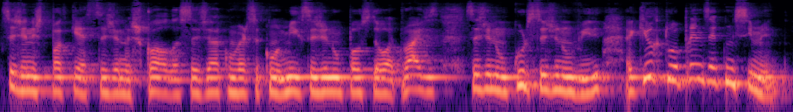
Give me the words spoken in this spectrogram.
seja neste podcast, seja na escola, seja a conversa com amigos, seja num post da What Rises, seja num curso, seja num vídeo, aquilo que tu aprendes é conhecimento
